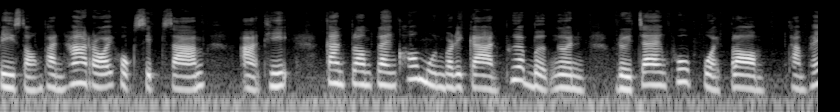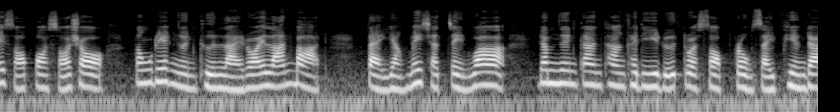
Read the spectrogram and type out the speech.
ปี 2563 อาทิ การปลอมแปลงข้อมูลบริการเพื่อเบิกเงิน หรือแจ้งผู้ป่วยปลอมทำให้สปสช ต้องเรียกเงินคืนหลายร้อยล้านบาท แต่ยังไม่ชัดเจนว่าดำเนินการทางคดีหรือตรวจสอบโปร่งใสเพียงใด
